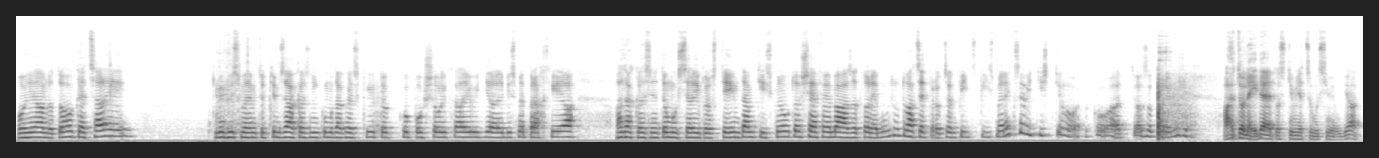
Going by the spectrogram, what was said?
Oni nám do toho kecali. My bychom jim to těm zákazníkům tak hezky to jako pošolichali, udělali bychom prachy a a takhle jsme to museli prostě jim tam tisknout to šéfem a za to nemůžu, 20% víc písmenek se vytištilo, jako, a to za to nemůžu. Ale to nejde, to s tím něco musíme udělat.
